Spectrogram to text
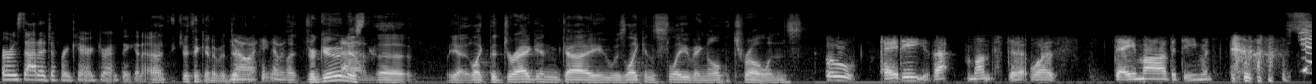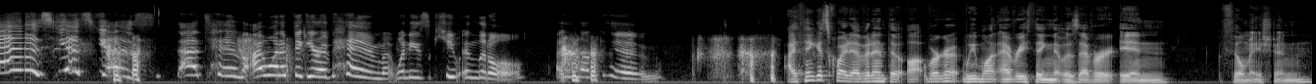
Or is that a different character I'm thinking of? I think you're thinking of a different. No, I think that was, one. Dragoon is um, the yeah, like the dragon guy who was like enslaving all the Trollans. Oh, Eddie, that monster was Daymar the demon. Yes, yes, yes. That's him. I want a figure of him when he's cute and little. I love him. I think it's quite evident that uh, we're gonna we want everything that was ever in filmation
